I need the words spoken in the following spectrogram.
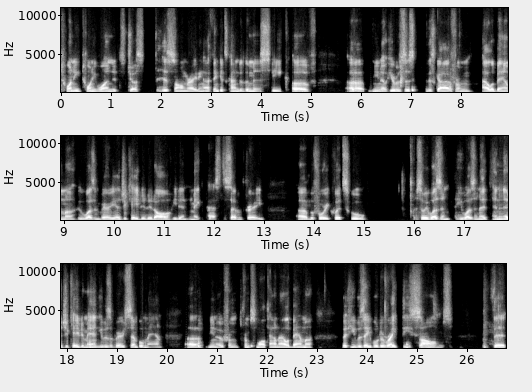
2021 it's just his songwriting. I think it's kind of the mystique of uh, you know, here was this this guy from Alabama who wasn't very educated at all. He didn't make past the seventh grade uh, mm-hmm. before he quit school. So he wasn't he wasn't a, an educated man. He was a very simple man, uh, you know, from from small town Alabama. But he was able to write these songs that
